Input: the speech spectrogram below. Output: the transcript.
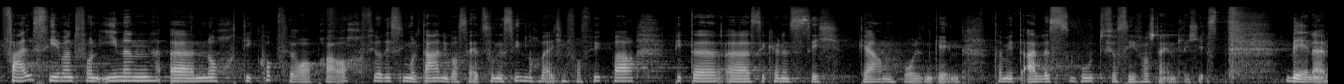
Falls jemand von Ihnen äh, noch die Kopfhörer braucht für die Simultanübersetzung, es sind noch welche verfügbar, bitte, äh, Sie können es sich gern holen gehen, damit alles gut für Sie verständlich ist. Bene,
